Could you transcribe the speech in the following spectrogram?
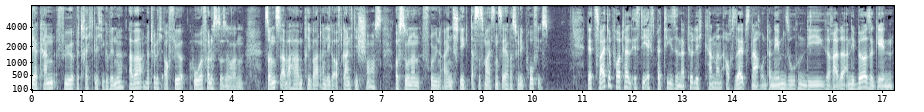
der kann für beträchtliche Gewinne, aber natürlich auch für hohe Verluste sorgen. Sonst aber haben Privatanleger oft gar nicht die Chance auf so einen frühen Einstieg. Das ist meistens eher was für die Profis. Der zweite Vorteil ist die Expertise. Natürlich kann man auch selbst nach Unternehmen suchen, die gerade an die Börse gehen,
